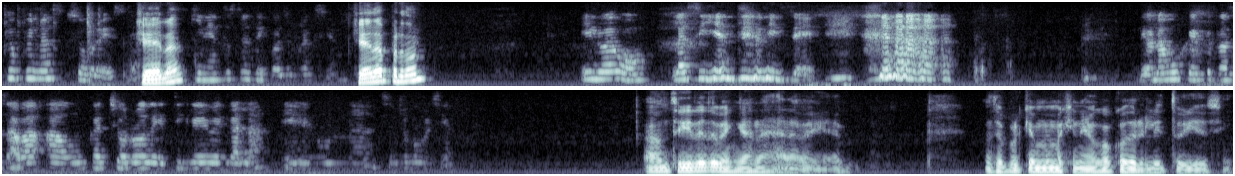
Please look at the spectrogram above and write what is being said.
¿Qué opinas sobre esto? ¿Qué era? 534 fracciones. ¿Qué era, perdón? Y luego, la siguiente dice de una mujer que pasaba a un cachorro de tigre de bengala en un centro comercial. A un tigre de bengala. No sé por qué me imaginé un cocodrilito y así.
